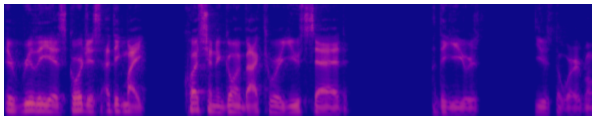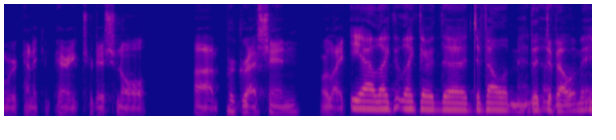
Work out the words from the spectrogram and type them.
it really is gorgeous. I think my question and going back to where you said, I think you used the word when we were kind of comparing traditional uh, progression or like Yeah, like like the the development. the Uh, development.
